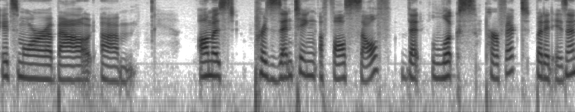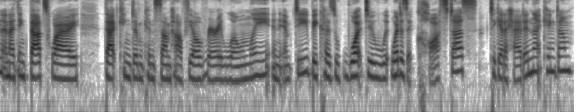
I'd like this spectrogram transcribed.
It's more about um, almost presenting a false self that looks perfect, but it isn't. And I think that's why that kingdom can somehow feel very lonely and empty because what do we, what does it cost us to get ahead in that kingdom?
